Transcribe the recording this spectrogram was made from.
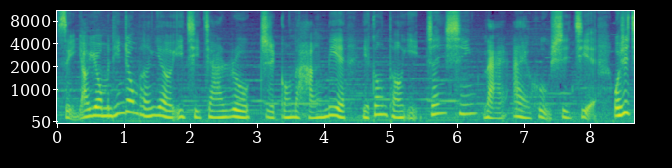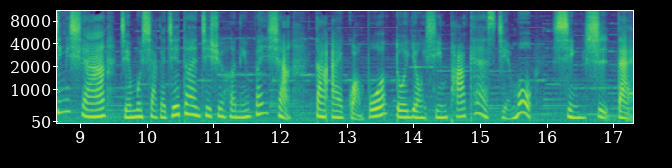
所以要约我们听众朋友一起加入志工的行列，也共同以真心来爱护世界。我是金霞，节目下个阶段继续和您分享大爱广播多用心 Podcast 节目新世代。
